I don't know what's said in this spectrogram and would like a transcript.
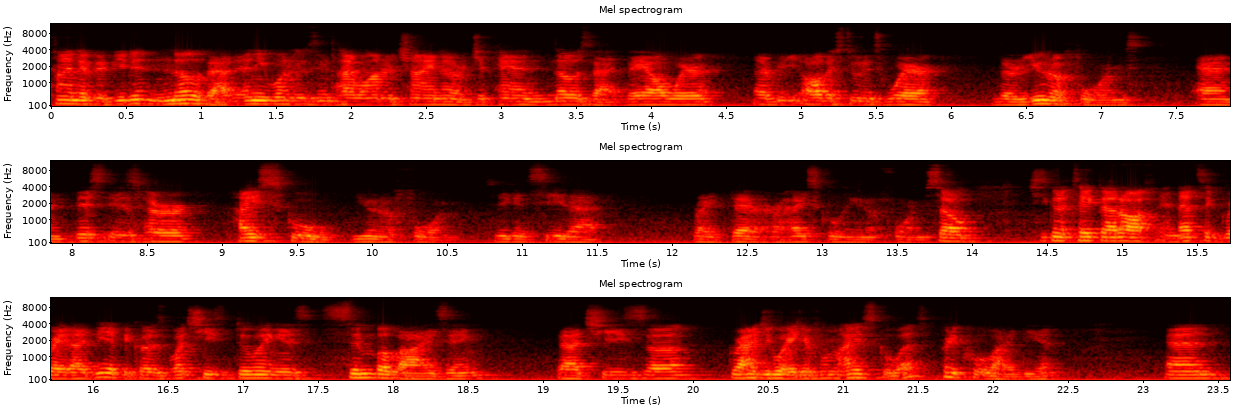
kind of, if you didn't know that, anyone who's in Taiwan or China or Japan knows that. They all wear every all the students wear their uniforms, and this is her high school uniform. So you can see that right there, her high school uniform. So she's going to take that off, and that's a great idea because what she's doing is symbolizing that she's uh, graduated from high school. That's a pretty cool idea. And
